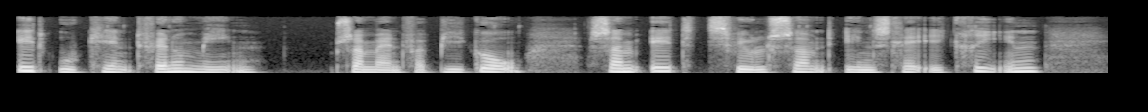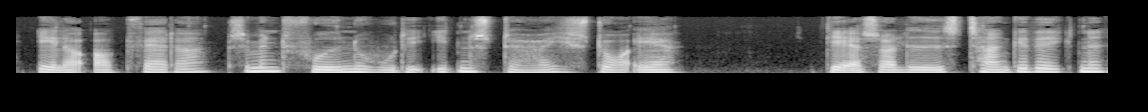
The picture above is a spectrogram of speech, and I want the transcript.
et ukendt fænomen, som man forbigår som et tvivlsomt indslag i krigen eller opfatter som en fodnote i den større historie. Det er således tankevækkende,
